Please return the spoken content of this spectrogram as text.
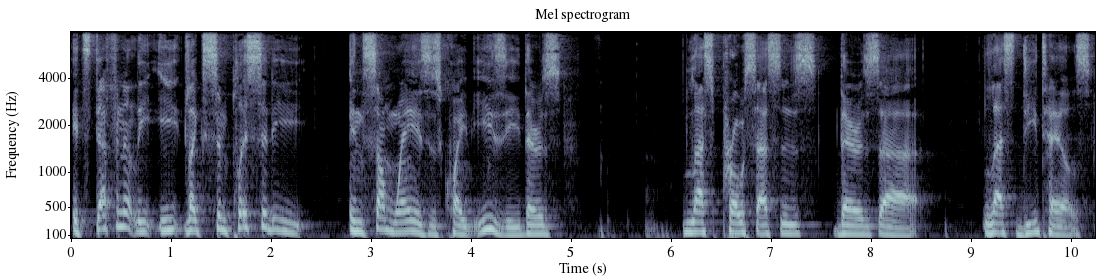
it's definitely e- like simplicity in some ways is quite easy. There's less processes, there's uh, less details.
